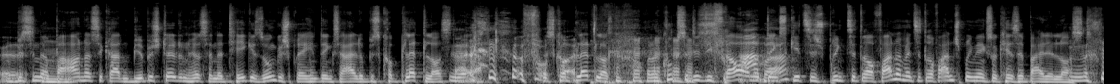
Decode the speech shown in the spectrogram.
Und bist in der äh, Bar mhm. und hast dir gerade ein Bier bestellt und hörst an der Theke so ein Gespräch und denkst, Alter, du bist komplett lost, Alter. Du bist komplett lost. Und dann guckst du dir die Frau an und denkst, geht sie, springt sie drauf an und wenn sie drauf anspringt, denkst du, okay, sind beide lost.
